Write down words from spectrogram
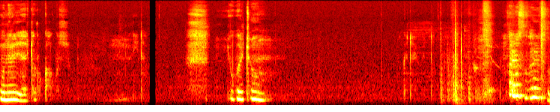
오늘 열도록 하고 있습니다. 이걸 좀 살렸어 살렸어.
